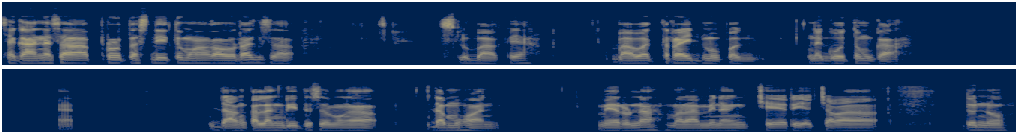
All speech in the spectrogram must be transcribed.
Sagana sa prutas dito mga kaurag sa Slovakia. Bawat ride mo pag nagutom ka, yan, daan ka lang dito sa mga damuhan. Meron na, marami ng cherry at saka doon no,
